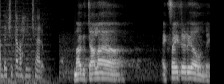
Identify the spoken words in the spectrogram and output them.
అధ్యక్షత వహించారు. నాకు చాలా ఎక్సైటెడ్గా ఉంది.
